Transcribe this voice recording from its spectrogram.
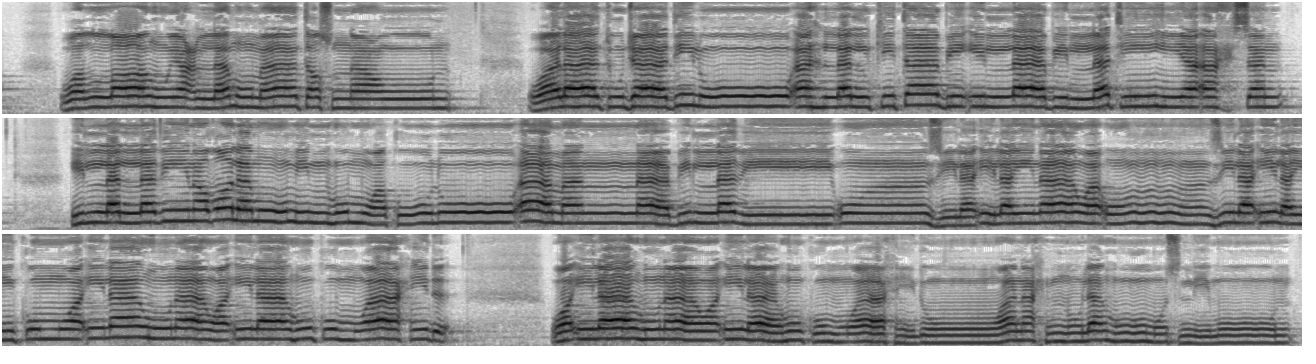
والله يعلم ما تصنعون. ولا تجادلوا أهل الكتاب إلا بالتي هي أحسن. إلا الذين ظلموا منهم وقولوا آمنا بالذي أنزل إلينا وأنزل إليكم وإلهنا وإلهكم واحد وإلهنا وإلهكم واحد ونحن له مسلمون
